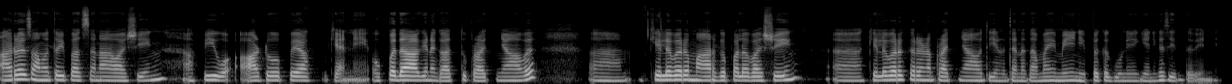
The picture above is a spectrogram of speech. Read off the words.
අර සමත විපස්සනා වශයෙන් අපි ආටෝපයක් කියන්නේ උපදාගෙන ගත්තු ප්‍රඥාව කෙලවර මාර්ගඵල වශයෙන් කෙලවර කරන ප්‍රඥාව තියෙන තැන තමයි මේ නිපක ගුණය කියන එක සිද්ධ වෙන්නේ.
